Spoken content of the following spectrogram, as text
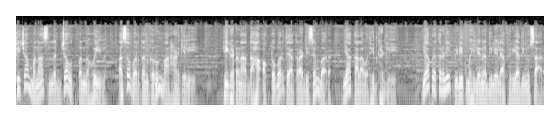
तिच्या मनास लज्जा उत्पन्न होईल असं वर्तन करून मारहाण केली. ही घटना दहा ऑक्टोबर ते अकरा डिसेंबर या कालावधीत घडली. या प्रकरणी पीडित महिलेनं दिलेल्या फिर्यादीनुसार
